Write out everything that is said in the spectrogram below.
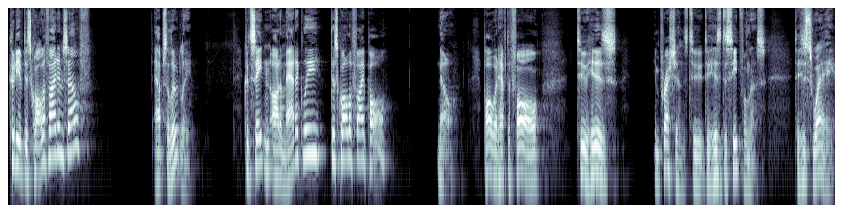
Could he have disqualified himself? Absolutely. Could Satan automatically disqualify Paul? No. Paul would have to fall to his impressions, to, to his deceitfulness, to his sway.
